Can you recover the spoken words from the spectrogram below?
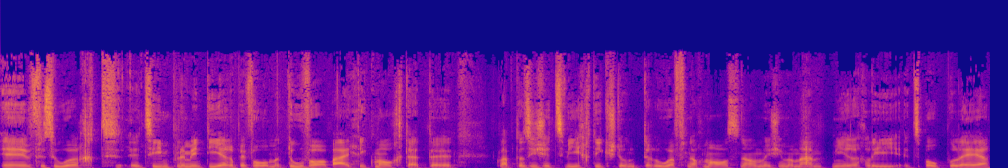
äh, versucht äh, zu implementieren, bevor man die Aufarbeitung gemacht hat. Ich glaube, das ist jetzt das Wichtigste. Und der Ruf nach Massnahmen ist im Moment mir ein bisschen zu populär.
